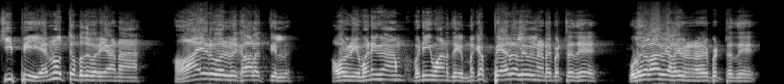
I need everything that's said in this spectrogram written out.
கிபி இருநூத்தி ஐம்பது வரையான ஆயிரம் வருட காலத்தில் அவருடைய வணிகம் வணிகமானது மிக பேரளவில் நடைபெற்றது உலகளாவிய அளவில் நடைபெற்றது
